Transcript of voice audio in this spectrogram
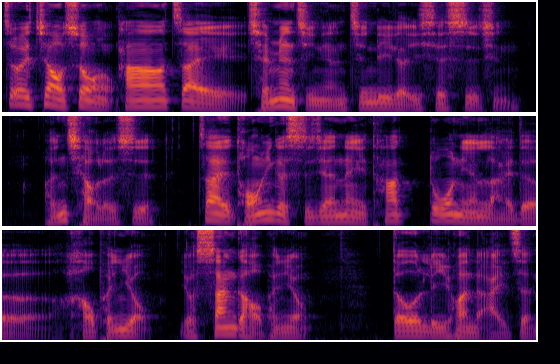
这位教授他在前面几年经历了一些事情，很巧的是，在同一个时间内，他多年来的好朋友。有三个好朋友都罹患的癌症，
